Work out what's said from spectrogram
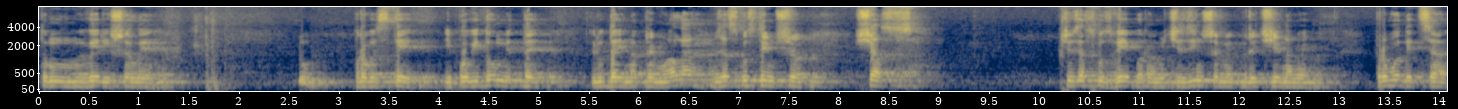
тому ми вирішили ну, провести і повідомити людей напряму. Але в зв'язку з тим, що зараз, чи в зв'язку з виборами, чи з іншими причинами, проводиться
